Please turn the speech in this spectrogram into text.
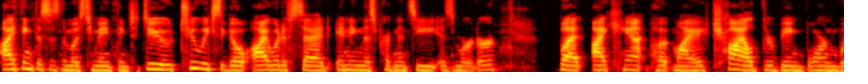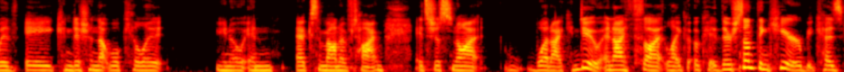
I think this is the most humane thing to do. Two weeks ago, I would have said ending this pregnancy is murder, but I can't put my child through being born with a condition that will kill it you know, in X amount of time. It's just not what I can do. And I thought, like, okay, there's something here because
